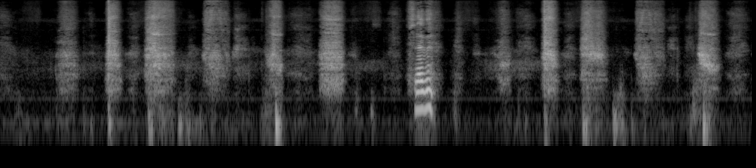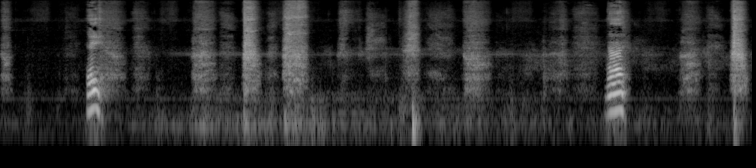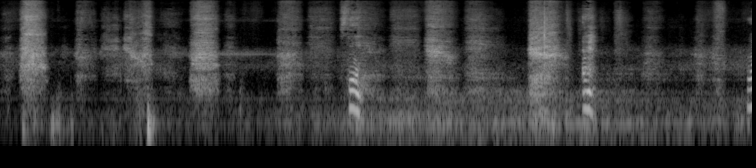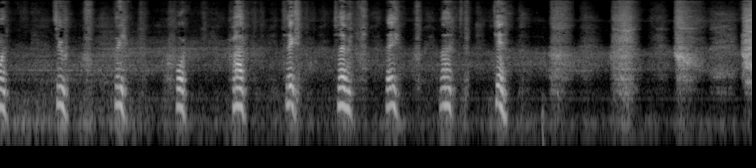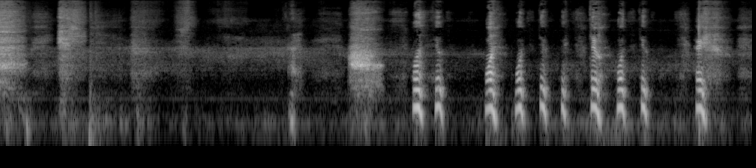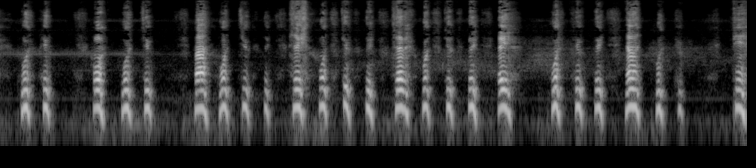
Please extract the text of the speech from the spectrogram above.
Eight. Nine. Ten. Seven, eight, nine, ten. One, two, one, one, two, three, two, one, two, three, one, two, four, one, two, five, one, two, three, six, one, two, three, seven, one, two, three, eight, one, two, three, nine, one, two, ten.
